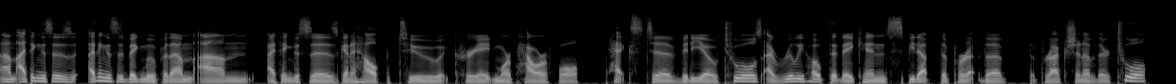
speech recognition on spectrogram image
um, I think this is I think this is a big move for them. Um, I think this is going to help to create more powerful text to video tools. I really hope that they can speed up the the the production of their tool,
